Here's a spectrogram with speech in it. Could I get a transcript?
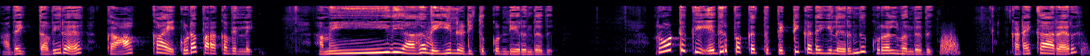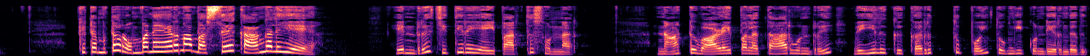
அதைத் தவிர காக்காய் கூட பறக்கவில்லை. அமைதியாக வெயில் அடித்துக் கொண்டிருந்தது. ரோட்டுக்கு எதிர்பக்கத்து பெட்டி கடையிலிருந்து குரல் வந்தது. கடைக்காரர் கிட்டமிட்ட ரொம்ப நேரமா பஸ்ஸே காங்கலையே என்று சித்திரையை பார்த்து சொன்னார். நாட்டு வாழைப்பழ தார் ஒன்று வெயிலுக்கு கருத்து போய் தொங்கிக் கொண்டிருந்தது.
